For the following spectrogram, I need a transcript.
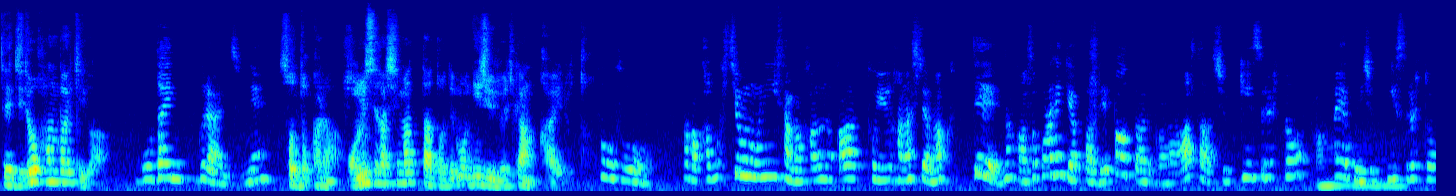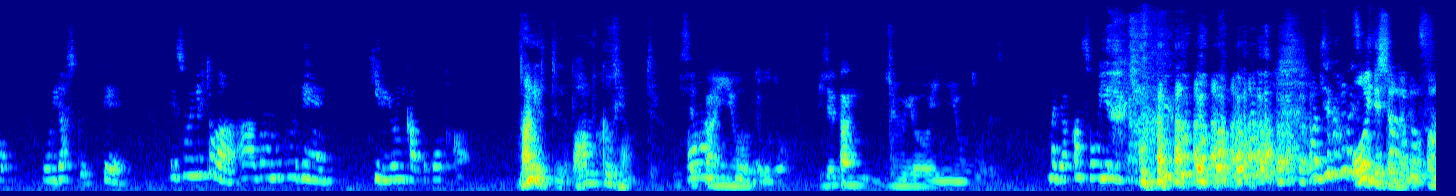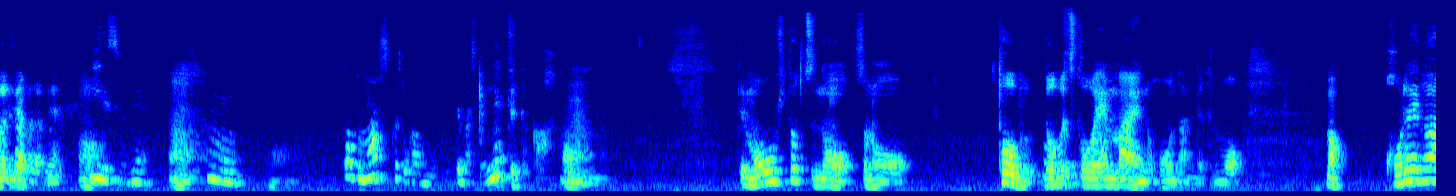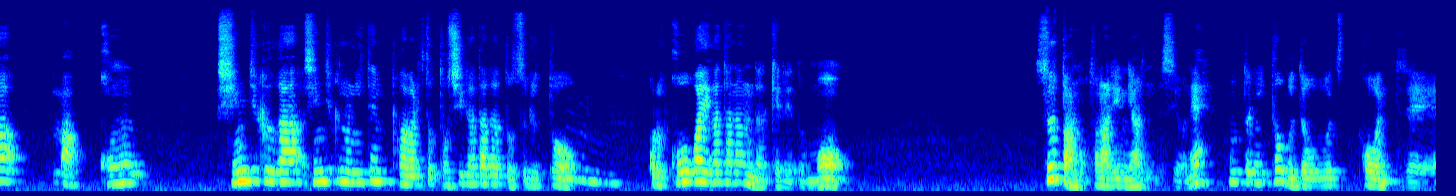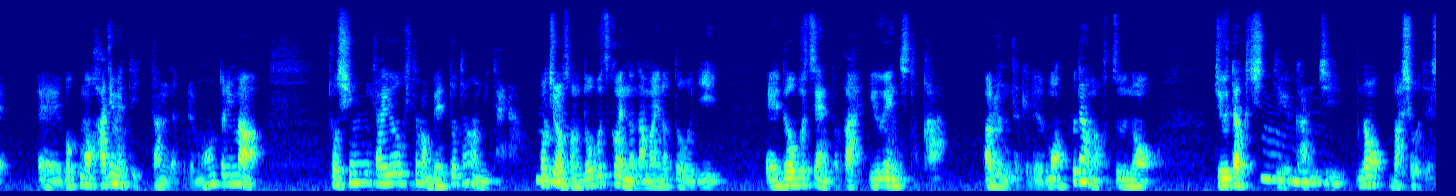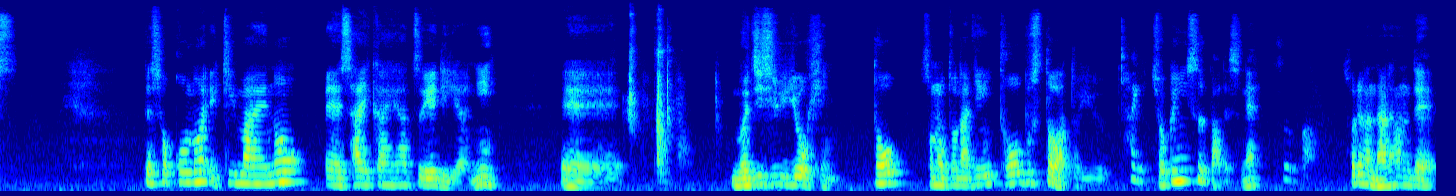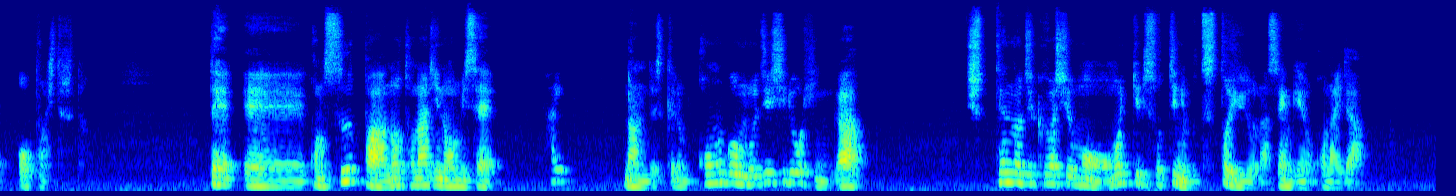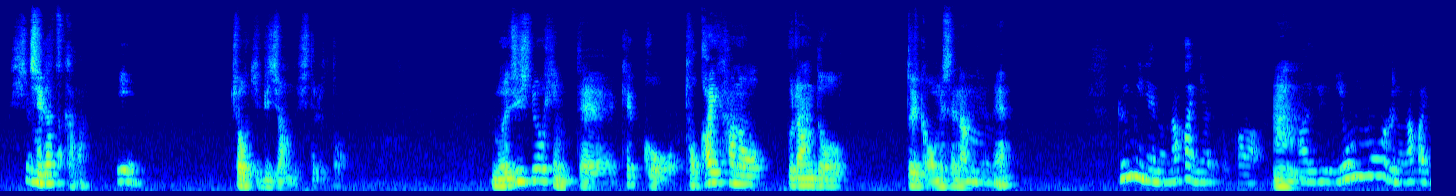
で自動販売機が5台ぐらいあるんですよね。外からお店が閉まった後でも24時間買えると。そうそう。なんか歌舞伎町のお兄さんが買うのかという話じゃなくて、なんかあそこら辺ってやっぱデパートあるから、朝出勤する人、早くに出勤する人多いらしくって、でそういう人が、あーバームクーヘン昼用に買っとこうとか、何言ってんの？バームクーヘン売ってる。伊勢丹用ってこと？伊勢丹従業員用ってことですまあ、若干そういう。自分が多いでしょうね、でもその時だからね。うんいいですよね。うんうん。あとマスクとかも売ってましたよ売っね。てたか。うんうんでもう一つのその東武動物公園前の方なんだけども、まあこれがまあこの新宿が新宿の2店舗が割と都市型だとすると、これ郊外型なんだけれどもスーパーの隣にあるんですよね。本当に東武動物公園って、えー僕も初めて行ったんだけども本当にまあ都心に通う人のベッドタウンみたいなもちろんその動物公園の名前の通り、えー動物園とか遊園地とかあるんだけれども普段は普通の住宅地っていう感じの場所です。でそこの駅前の、えー再開発エリアに、えー無印良品とその隣に東武ストアというはい。食品スーパーですねスーパそれが並んでオープンしてると。で、えーこのスーパーの隣のお店。なんですけども今後無印良品が出店の軸足をもう思いっきりそっちに移すというような宣言をこの間7月かな？ええ。長期ビジョンでしてると。無印良品って結構都会派のブランドというかお店なんだよね。ルミネの中にあるとか、うん。ああいうイオンモールの中に、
